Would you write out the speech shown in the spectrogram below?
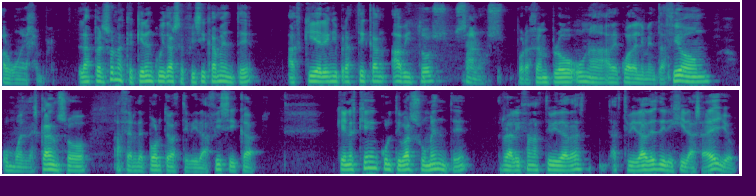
algún ejemplo. Las personas que quieren cuidarse físicamente adquieren y practican hábitos sanos, por ejemplo, una adecuada alimentación, un buen descanso, hacer deporte o actividad física. Quienes quieren cultivar su mente realizan actividades, actividades dirigidas a ello.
